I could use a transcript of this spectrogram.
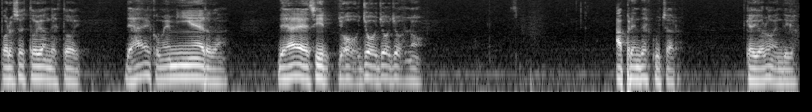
Por eso estoy donde estoy. Deja de comer mierda. Deja de decir yo, yo, yo, yo. No. Aprende a escuchar. Que Dios los bendiga.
